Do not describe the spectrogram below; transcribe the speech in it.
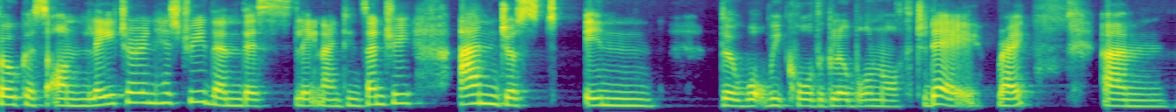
focus on later in history than this late 19th century, and just in the what we call the global north today, right? Um,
